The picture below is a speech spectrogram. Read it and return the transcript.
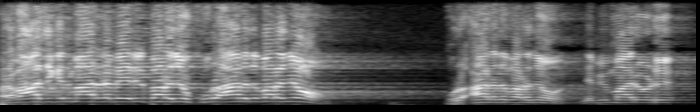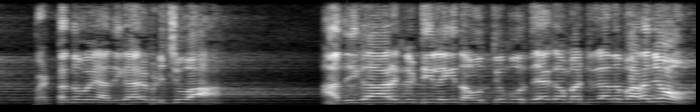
പ്രവാചകന്മാരുടെ പേരിൽ പറഞ്ഞു. ഖുർആൻ അത് പറഞ്ഞോ? അത് പറഞ്ഞോ? നബിമാരോട് പെട്ടെന്ന് പോയി അധികാരം പിടിച്ചു വാ. അധികാരം കിട്ടിയില്ലെങ്കിൽ ദൗത്യം പൂർത്തിയാക്കാൻ പറ്റില്ല എന്ന് പറഞ്ഞോ?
